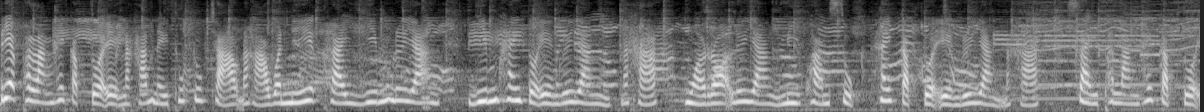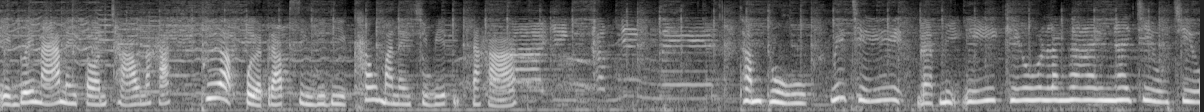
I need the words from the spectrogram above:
เรียกพลังให้กับตัวเองนะคะ ในทุกๆเช้านะคะ วันนี้ใครยิ้มหรือยัง ยิ้มให้ตัวเองหรือยังนะคะ หัวเราะหรือยังมีความสุขให้กับตัวเองหรือยังนะคะ ใส่พลังให้กับตัวเองด้วยนะในตอนเช้านะคะ เพื่อเปิดรับสิ่งดีๆ เข้ามาในชีวิตนะคะยิ่งทำยิ่งเลวทำถูกวิธีแบบมีอีคิวละง่ายง่ายชิวชิว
